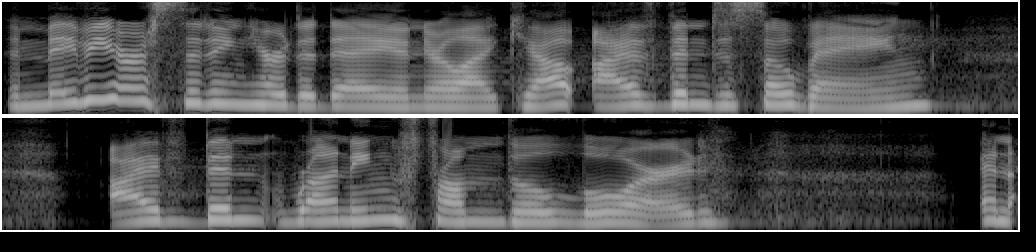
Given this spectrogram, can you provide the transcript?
And maybe you're sitting here today and you're like, Yep, I've been disobeying. I've been running from the Lord. And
